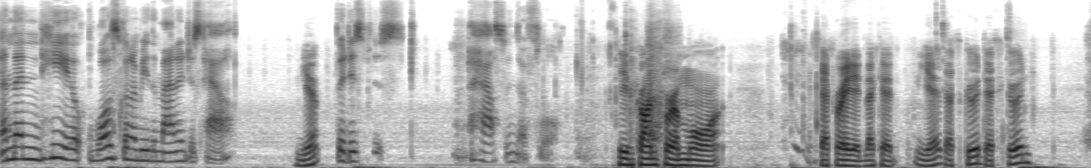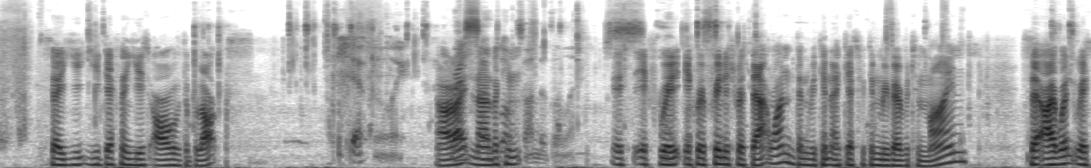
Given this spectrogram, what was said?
And then here was going to be the manager's house, yep. but it's just a house with no floor. He's gone for a more separated, like a yeah. That's good. That's good. So you you definitely use all of the blocks. Definitely. All right. Now looking under the lamps. if if we if we're finished with that one, then we can I guess we can move over to mine. So I went with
